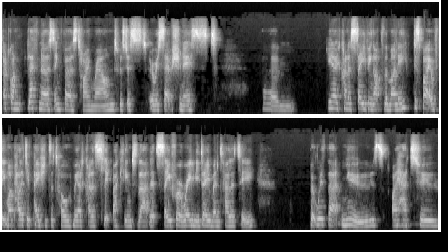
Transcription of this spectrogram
I'd gone left nursing first time round, was just a receptionist. Um, you know, kind of saving up the money. Despite everything my palliative patients had told me, I'd kind of slip back into that, let's save for a rainy day mentality. But with that news, I had to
